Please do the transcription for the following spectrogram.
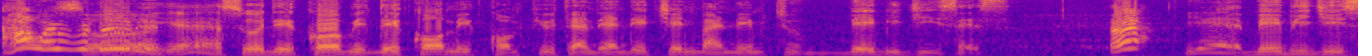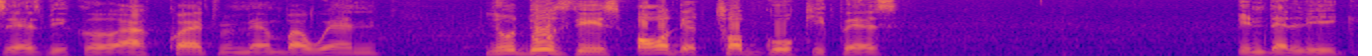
How are you So, doing it? yeah, so they call me they call me computer and then they changed my name to Baby Jesus. Huh? Yeah, Baby Jesus because I quite remember when you know those days all the top goalkeepers in the league,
